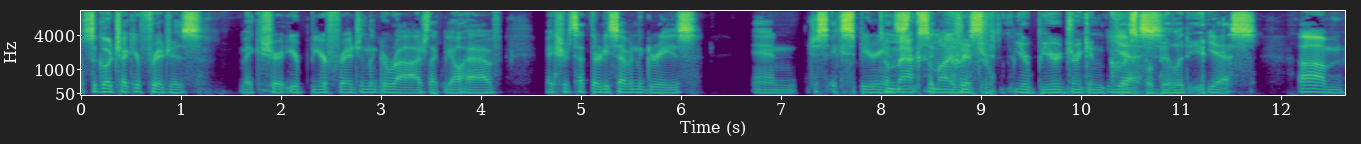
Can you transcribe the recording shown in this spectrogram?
so go check your fridges. Make sure your beer fridge in the garage, like we all have, make sure it's at 37 degrees, and just experience to maximize your, your beer drinking Yes. crispability Yes. Um,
